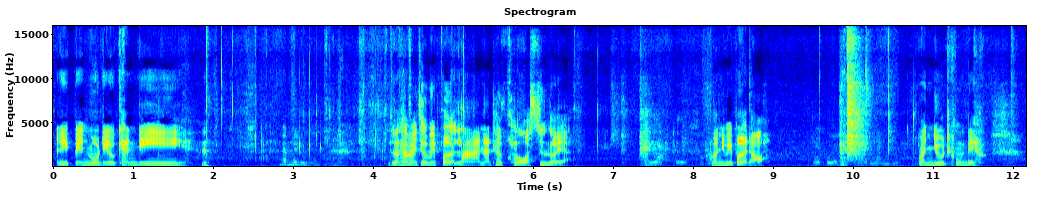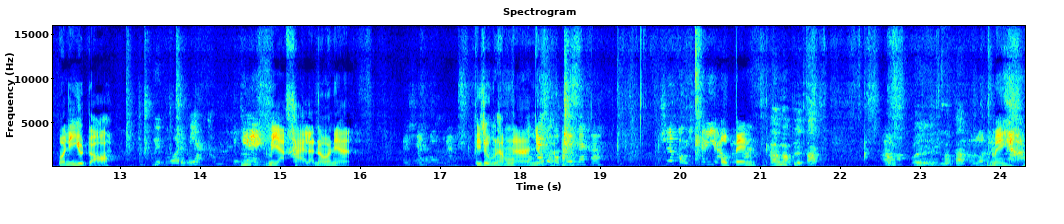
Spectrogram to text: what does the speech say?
อันนี้เป็นโมเดลแคนดี้แล้วไม่รู้จะทำอะไรแล้วทำไมเธอไม่เปิดร้านนะเธอ close อยู่เลยอะไม่อยากเปิดค่ะวันนี้ไม่เปิดเหรอ ไม่เปิดค่ะเป็น วันหยุดวันหยุดของเดลวันนี้หยุดเหรอ หยุดเพราะว่าเดี๋ยวไม่อยากทำเก่งไม่อยากขายแล้วเนาะวันเนี้ยไปเช็คห้องไหมพี่จุ๋มทำงานอยู่ให้ดูค่ะ โอเพ่นไหมคะเชื่อเขาใช้ยาโอเปนถ้ามาเกิดตัดลองเออเราตัดออกมาไม่อยาก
